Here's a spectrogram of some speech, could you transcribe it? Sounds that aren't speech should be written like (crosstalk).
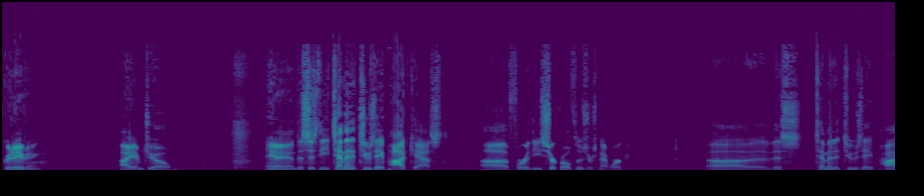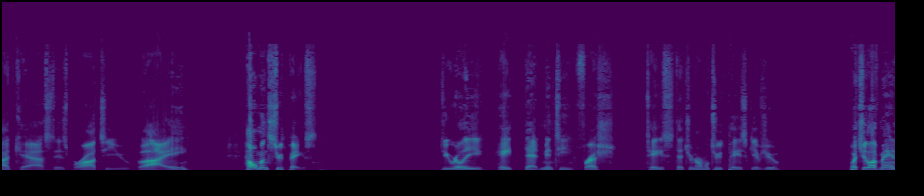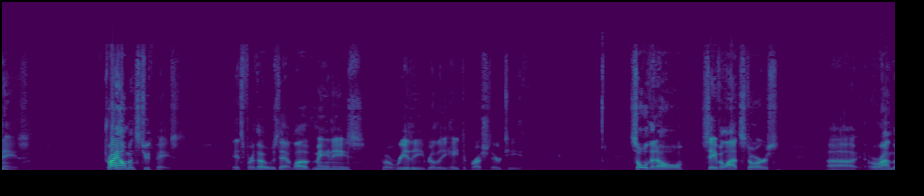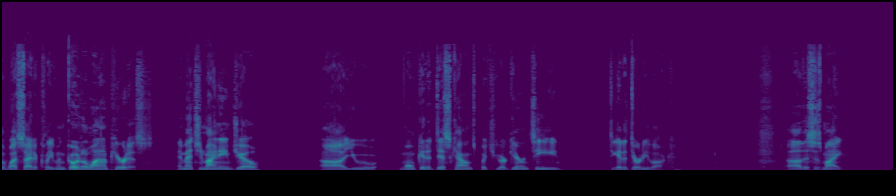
Good evening. I am Joe. And this is the 10 Minute Tuesday podcast uh, for the Circle of Losers Network. Uh, this 10 Minute Tuesday podcast is brought to you by Hellmann's Toothpaste. Do you really hate that minty, fresh taste that your normal toothpaste gives you? But you love mayonnaise. Try Hellmann's Toothpaste. It's for those that love mayonnaise but really, really hate to brush their teeth. Sold at all Save a Lot stores uh, around the west side of Cleveland. Go to the one on Puritas and mention my name, Joe. Uh, you won't get a discount, but you are guaranteed to get a dirty look. Uh, this is my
